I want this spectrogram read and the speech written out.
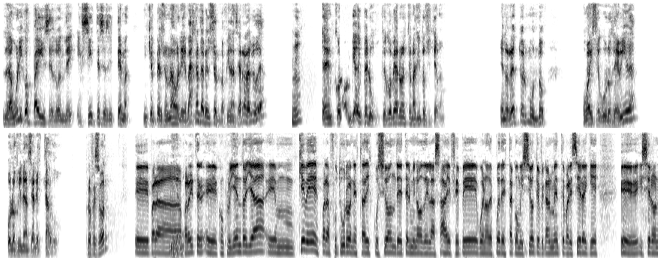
Los únicos países donde existe ese sistema en que el pensionado le bajan la pensión para financiar a la viuda ¿Mm? en Colombia y Perú, que copiaron este maldito sistema. En el resto del mundo, o hay seguros de vida o lo financia el Estado. Profesor, eh, para, para, ir eh, concluyendo ya, eh, ¿qué ves para futuro en esta discusión de términos de las AFP? Bueno, después de esta comisión que finalmente pareciera que eh, hicieron,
